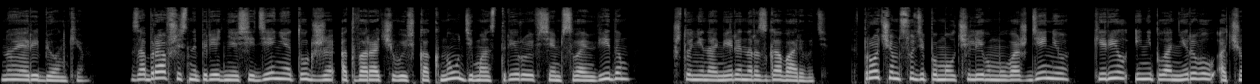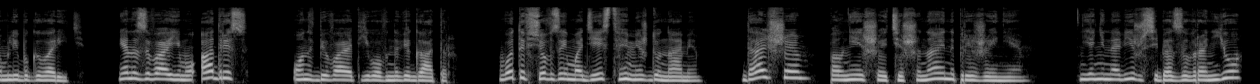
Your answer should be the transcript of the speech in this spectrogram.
но и о ребенке. Забравшись на переднее сиденье, тут же отворачиваюсь к окну, демонстрируя всем своим видом, что не намерена разговаривать. Впрочем, судя по молчаливому вождению, Кирилл и не планировал о чем-либо говорить. Я называю ему адрес, он вбивает его в навигатор. Вот и все взаимодействие между нами. Дальше полнейшая тишина и напряжение. Я ненавижу себя за вранье,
